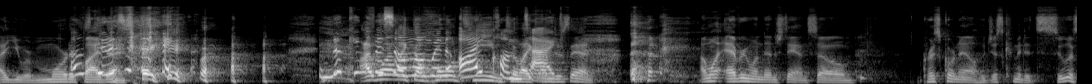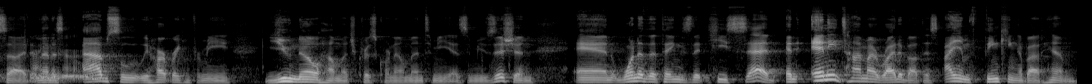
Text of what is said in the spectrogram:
uh, you were mortified. I say, looking I for want like the someone with whole eye team contact. to like understand. I want everyone to understand. So, Chris Cornell, who just committed suicide, and that is absolutely heartbreaking for me. You know how much Chris Cornell meant to me as a musician. And one of the things that he said, and anytime I write about this, I am thinking about him.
